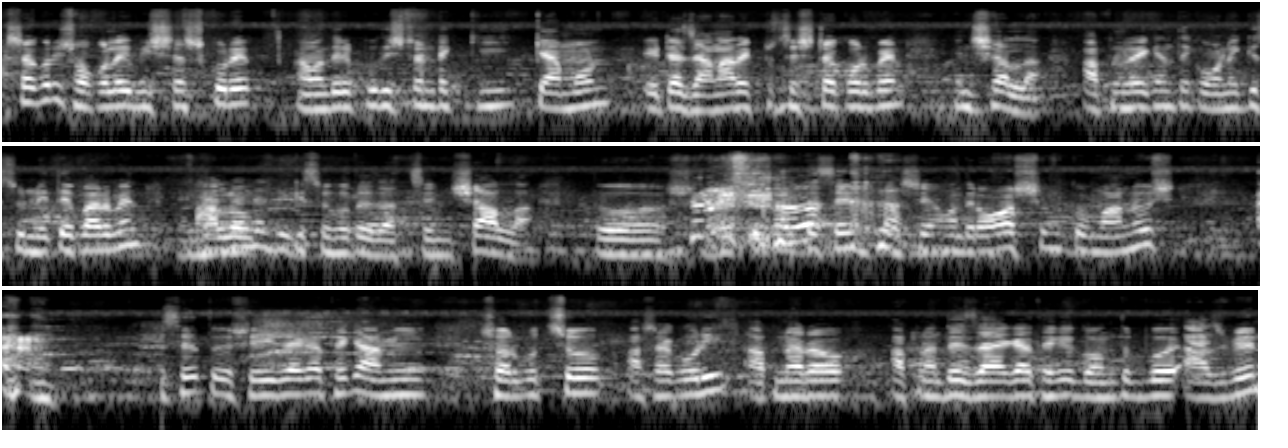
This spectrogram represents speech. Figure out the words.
আশা করি সকলেই বিশ্বাস করে আমাদের প্রতিষ্ঠানটা কি, কেমন, এটা জানার একটু চেষ্টা করবেন ইনশাল্লাহ আপনারা এখান থেকে অনেক কিছু নিতে পারবেন, ভালো কিছু হতে যাচ্ছে ইনশাল্লাহ তো আমাদের অসংখ্য মানুষ। তো সেই জায়গা থেকে আমি সর্বোচ্চ আশা করি আপনারাও আপনাদের জায়গা থেকে গন্তব্য আসবেন।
